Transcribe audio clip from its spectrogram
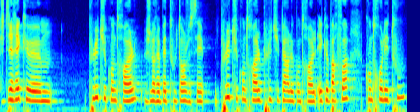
Je dirais que plus tu contrôles, je le répète tout le temps, je sais, plus tu contrôles, plus tu perds le contrôle. Et que parfois, contrôler tout,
